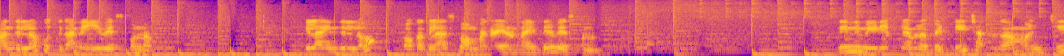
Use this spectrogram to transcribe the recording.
అందులో కొద్దిగా నెయ్యి వేసుకున్నాం. ఇలా ఇందులో ఒక గ్లాస్ బొంబాయి అయితే వేసుకున్నాం. దీన్ని మీడియం ఫ్లేమ్లో పెట్టి చక్కగా మంచి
